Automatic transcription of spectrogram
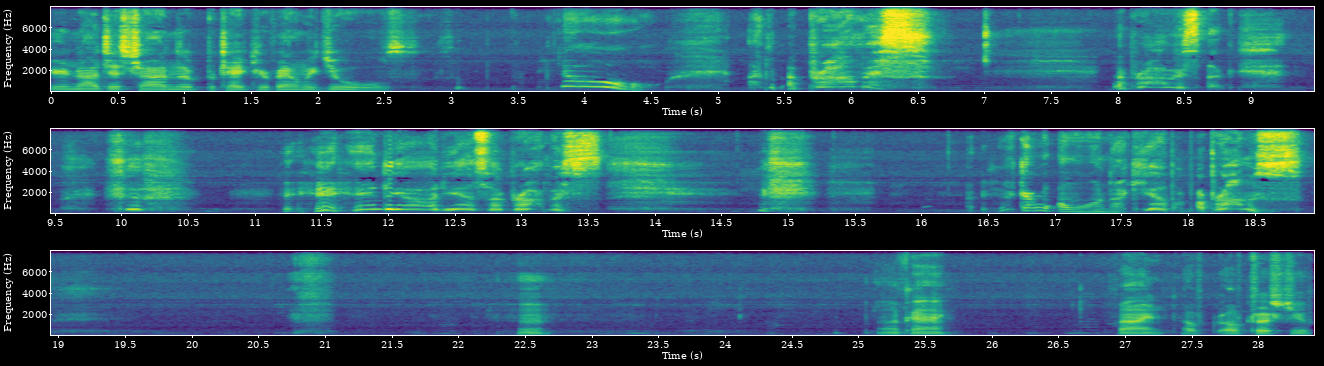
you're not just trying to protect your family jewels. No, I, I promise. I promise. Hand to God, yes, I promise. I, I want to knock you up. I, I promise. Hmm. Okay. Fine. I'll, I'll trust you.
